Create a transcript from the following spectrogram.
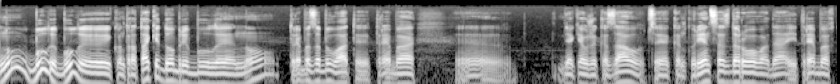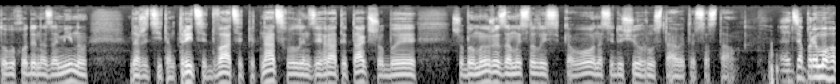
Ну, були, були, контратаки добрі були, ну, треба забивати, треба, е, як я вже казав, це конкуренція здорова, да, і треба, хто виходить на заміну, навіть ці там 30, 20, 15 хвилин зіграти так, щоб, щоб ми вже замислились, кого на слідущу гру ставити в состав. Е, Ця перемога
